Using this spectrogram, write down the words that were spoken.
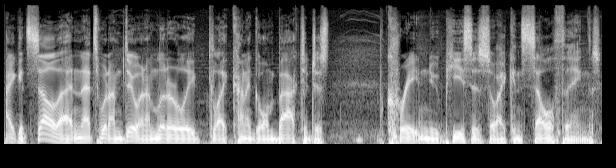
I could sell that, and that's what I'm doing. I'm literally like kind of going back to just create new pieces so I can sell things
